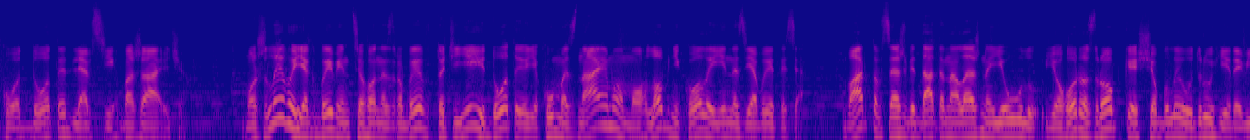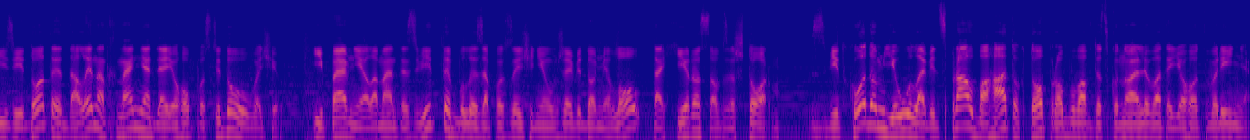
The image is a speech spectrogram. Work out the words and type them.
код доти для всіх бажаючих. Можливо, якби він цього не зробив, то тієї доти, яку ми знаємо, могло б ніколи і не з'явитися. Варто все ж віддати належне Єулу. Його розробки, що були у другій ревізії доти, дали натхнення для його послідовувачів, і певні елементи звідти були запозичені у вже відомі LoL та Heroes of the Storm. З відходом Єула від справ багато хто пробував досконалювати його творіння.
